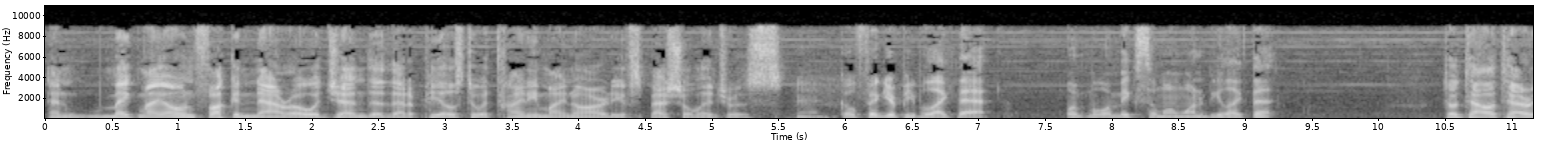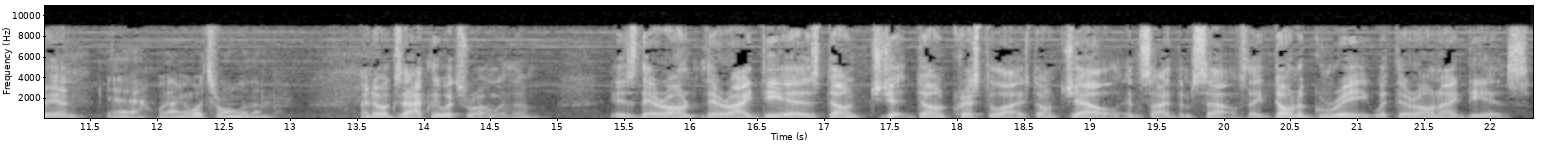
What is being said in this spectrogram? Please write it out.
and make my own fucking narrow agenda that appeals to a tiny minority of special interests. Yeah. Go figure, people like that. What, what makes someone want to be like that? Totalitarian? Yeah. Well, I mean, what's wrong with them? I know exactly what's wrong with them. Is their own their ideas don't don't crystallize, don't gel inside themselves. They don't agree with their own ideas.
